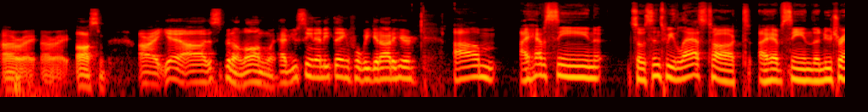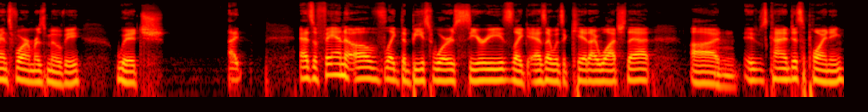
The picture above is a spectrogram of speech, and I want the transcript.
All right, all right. Awesome. All right, yeah, uh, this has been a long one. Have you seen anything before we get out of here? Um, I have seen so since we last talked, I have seen the new Transformers movie, which I as a fan of like the Beast Wars series, like as I was a kid I watched that. Uh, mm-hmm. It was kind of disappointing.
